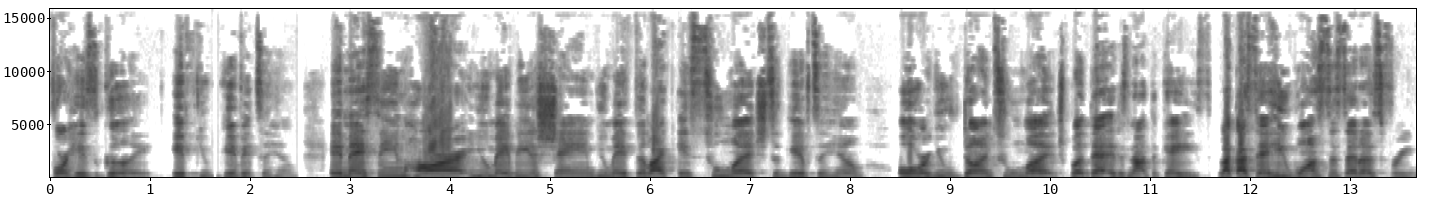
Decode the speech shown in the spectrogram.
for his good if you give it to him. It may seem hard. You may be ashamed. You may feel like it's too much to give to him or you've done too much, but that is not the case. Like I said, he wants to set us free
